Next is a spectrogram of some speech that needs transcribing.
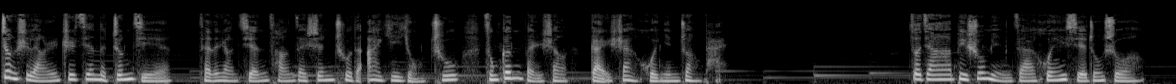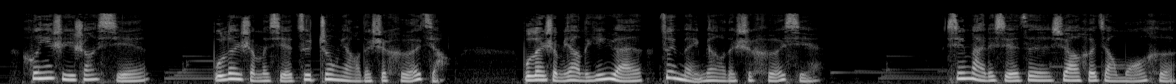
正是两人之间的症结，才能让潜藏在深处的爱意涌出，从根本上改善婚姻状态。作家毕淑敏在《婚姻鞋》中说：“婚姻是一双鞋，不论什么鞋，最重要的是合脚；不论什么样的姻缘，最美妙的是和谐。”新买的鞋子需要和脚磨合，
